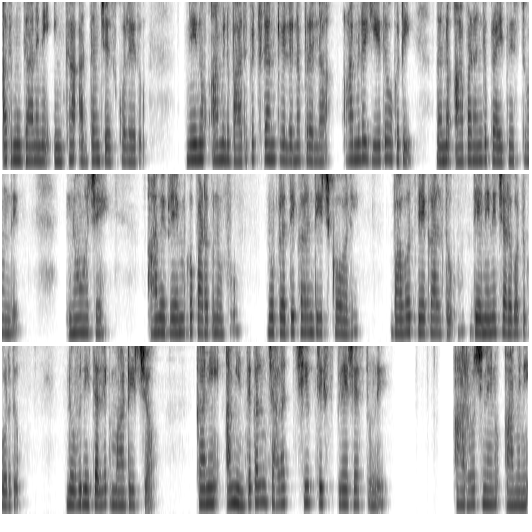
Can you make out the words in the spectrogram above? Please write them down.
అతను దానిని ఇంకా అర్థం చేసుకోలేదు. నేను ఆమెను బాధ పెట్టడానికి వెళ్ళినప్పుడల్లా ఆమెలో ఏదో ఒకటి నన్ను ఆపడానికి ప్రయత్నిస్తూ ఉంది. నో అజయ్ ఆమె ప్రేమకు పడకు నువ్వు. నువ్వు ప్రతీకారం తీర్చుకోవాలి. భావోద్వేగాలతో దేనిని చెడగొట్టకూడదు. నువ్వు నీ తల్లికి మాట ఇచ్చావు. కానీ ఆమె ఇంతకాలం చాలా చీప్ ట్రిక్స్ ప్లే చేస్తుంది. ఆ రోజు నేను ఆమెని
